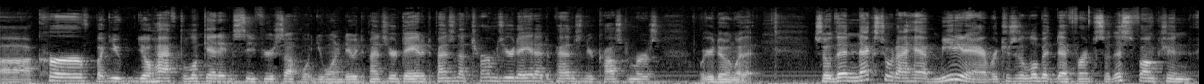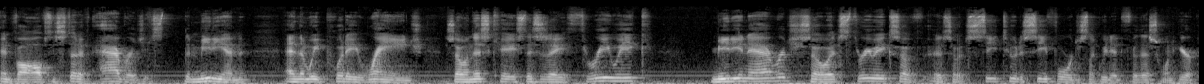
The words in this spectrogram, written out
uh, curve, but you, you'll have to look at it and see for yourself what you want to do. It depends on your data, it depends on the terms of your data, it depends on your customers, what you're doing with it. So then next to it I have median average, which is a little bit different. So this function involves, instead of average, it's the median, and then we put a range. So in this case, this is a three-week median average. So it's three weeks of, so it's C2 to C4, just like we did for this one here.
